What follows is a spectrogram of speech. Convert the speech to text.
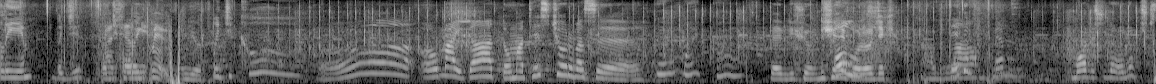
Alayım. Bacı. Aşağıda gitmeye üşeniyorum. Bacıko. Oh, oh my god, domates çorbası. Oh my god. Ve düşüyorum, düşecek o ölecek. Allah. Dedim ben bu arada şurada ölüm çıksa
